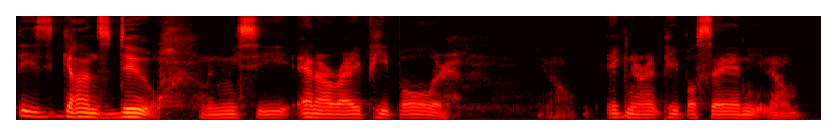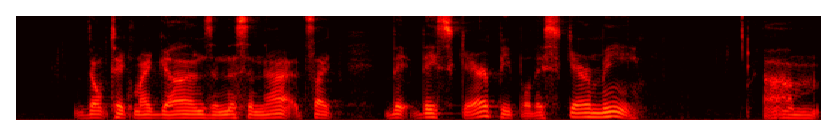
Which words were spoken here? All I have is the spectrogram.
these guns do. When we see NRA people or you know ignorant people saying, you know, don't take my guns and this and that, it's like they, they scare people. They scare me. Um,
